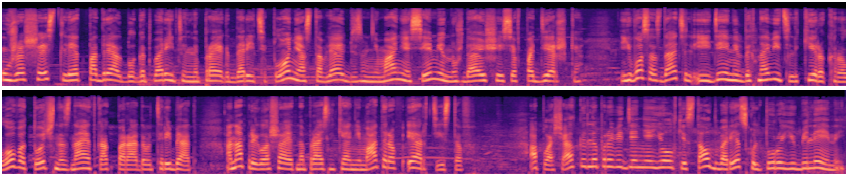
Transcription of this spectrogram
Уже шесть лет подряд благотворительный проект «Дари тепло» не оставляет без внимания семьи, нуждающиеся в поддержке. Его создатель и идейный вдохновитель Кира Крылова точно знает, как порадовать ребят. Она приглашает на праздники аниматоров и артистов. А площадкой для проведения елки стал Дворец культуры «Юбилейный»,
